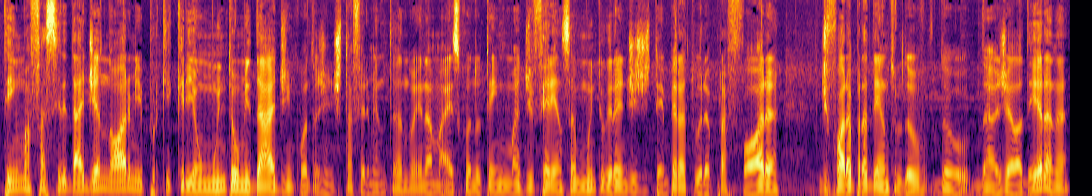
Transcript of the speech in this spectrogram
têm uma facilidade enorme porque criam muita umidade enquanto a gente está fermentando, ainda mais quando tem uma diferença muito grande de temperatura para fora, de fora para dentro do, do, da geladeira, né?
